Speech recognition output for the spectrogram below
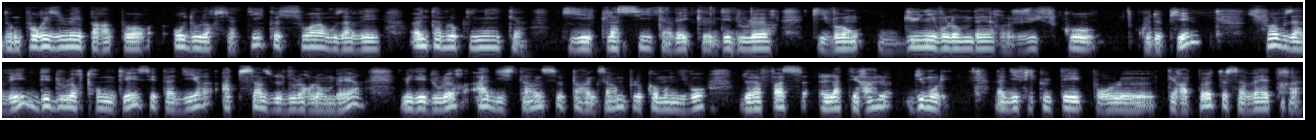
Donc pour résumer par rapport aux douleurs sciatiques, soit vous avez un tableau clinique qui est classique avec des douleurs qui vont du niveau lombaire jusqu'au coup de pied, soit vous avez des douleurs tronquées, c'est-à-dire absence de douleurs lombaires, mais des douleurs à distance, par exemple comme au niveau de la face latérale du mollet. La difficulté pour le thérapeute, ça va être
